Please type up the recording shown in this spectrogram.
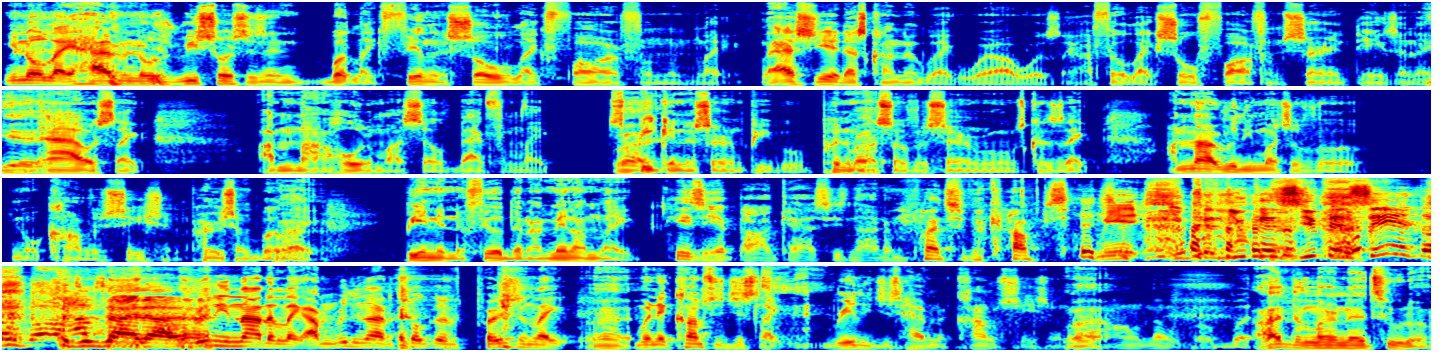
you know, like having those resources and but like feeling so like far from them. Like last year, that's kind of like where I was. Like I felt like so far from certain things, and like Yeah. now it's like I'm not holding myself back from like Right. speaking to certain people, putting Right. myself in certain rooms because like I'm not really much of a you know conversation person, but Right. like being in the field that I'm in, I'm like. He's a hit podcast. He's not a much of a conversation. I mean, you can you can you can see it though, bro. I'm, Just- I know, I I'm really not a, like I'm really not a talkative person. Like Right. when it comes to just like really just having a conversation. Like, Right. I don't know, bro. But I had to learn that too, though.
